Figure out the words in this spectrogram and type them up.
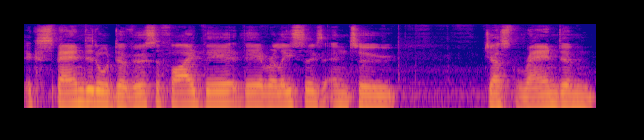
expanded or diversified their their releases into just random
